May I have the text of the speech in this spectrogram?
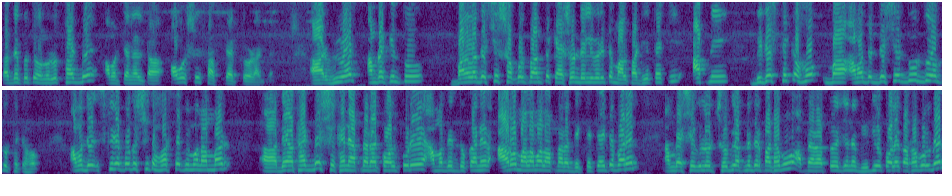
তাদের প্রতি অনুরোধ থাকবে, আমার চ্যানেলটা অবশ্যই সাবস্ক্রাইব করে রাখবেন। আর ভিউয়ার্স আমরা কিন্তু বাংলাদেশের সকল প্রান্তে ক্যাশ অন ডেলিভারিতে মাল পাঠিয়ে থাকি। আপনি বিদেশ থেকে হোক বা আমাদের দেশের দূর দূরান্ত থেকে হোক, আমাদের স্ক্রিনে প্রদর্শিত হোয়াটসঅ্যাপ ইমো নাম্বার দেওয়া থাকবে। সেখানে আপনারা কল করে আমাদের দোকানের আরও মালামাল আপনারা দেখতে চাইতে পারেন। আমরা সেগুলোর ছবি আপনাদের পাঠাবো। আপনারা প্রয়োজনে ভিডিও কলে কথা বলবেন।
